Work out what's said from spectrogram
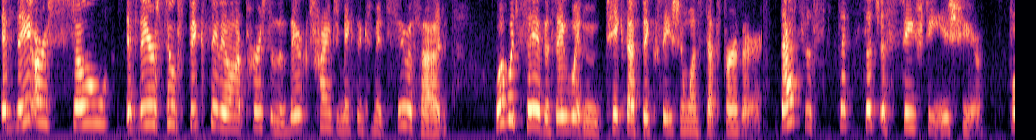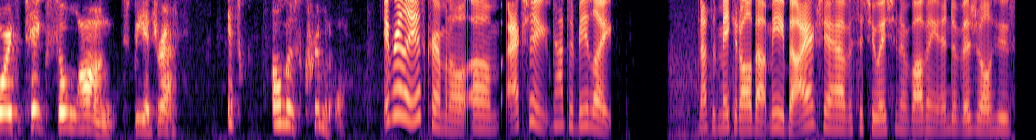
If they are so if they are so fixated on a person that they're trying to make them commit suicide, what would say that they wouldn't take that fixation one step further? That's a, that's such a safety issue for it to take so long to be addressed. It's almost criminal. It really is criminal. Um, actually, not to be like not to make it all about me, but I actually have a situation involving an individual who's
